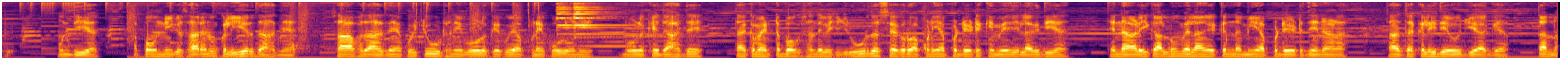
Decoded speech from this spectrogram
ਹੁੰਦੀ ਆ, ਆਪਾਂ ਉਨੀ ਕੁ ਸਾਰਿਆਂ ਨੂੰ ਕਲੀਅਰ ਦੱਸਦੇ ਆ ਸਾਫ਼ ਦੱਸਦੇ ਆ ਕੋਈ ਝੂਠ ਨਹੀਂ ਬੋਲ ਕੇ, ਕੋਈ ਆਪਣੇ ਕੋਲੋਂ ਨਹੀਂ ਬੋਲ ਕੇ ਦੱਸਦੇ। ਤਾਂ ਕਮੈਂਟ ਬਾਕਸਾਂ ਦੇ ਵਿੱਚ ਜਰੂਰ ਦੱਸਿਆ ਕਰੋ ਆਪਣੀ ਅਪਡੇਟ ਕਿਵੇਂ ਦੀ ਲੱਗਦੀ ਆ ਤੇ ਨਾਲ ਹੀ ਕੱਲ ਨੂੰ ਮਿਲਾਂਗੇ ਇੱਕ ਨਵੀਂ ਅਪਡੇਟ ਦੇ ਨਾਲ। ਤਦ ਤੱਕ ਲਈ ਦਿਓ ਜੀ ਆਗਿਆ। ਧੰਨਵਾਦ।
